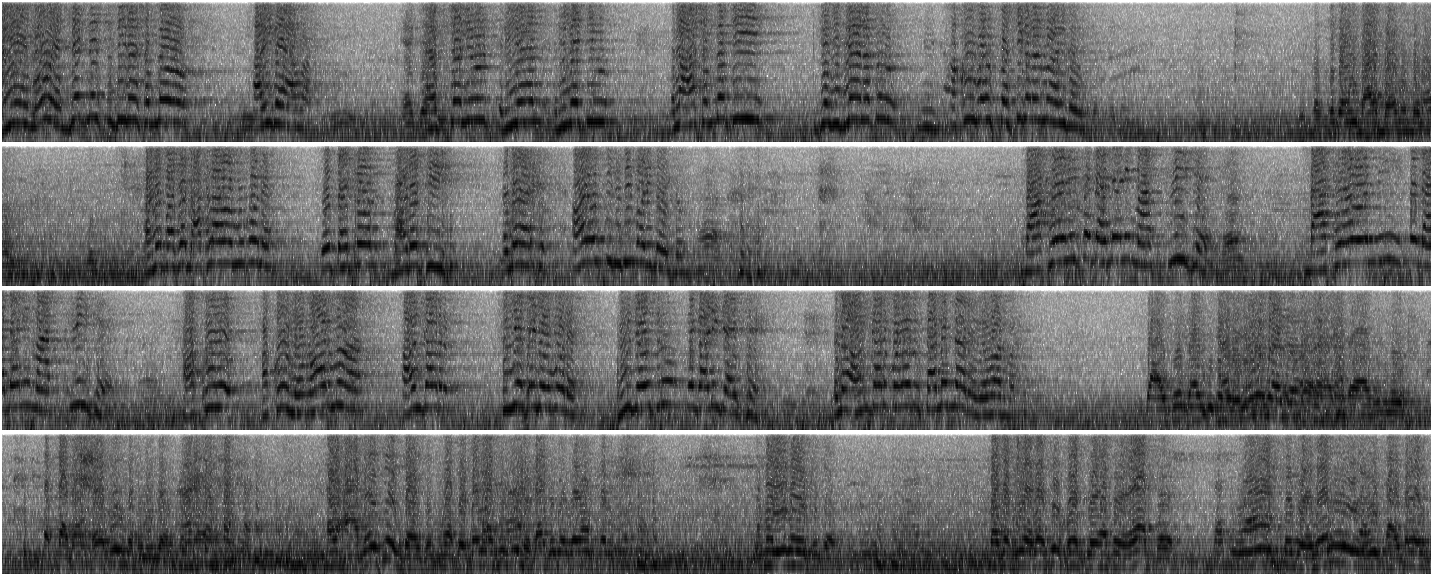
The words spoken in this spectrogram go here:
અને બહુ સુધીના શબ્દો આવી ગયા આમાં. એબ્સોલ્યુટ રિયલ રિલેટિવ એટલે આ શબ્દોથી જે વિજ્ઞાન હતું આખું બહુ સ્પષ્ટીકરણમાં આવી ગયું. અને પાછા દાખલા મૂકો ને તો પેટ્રોલ ભાડેથી. એટલે આ વસ્તુ જુદી પડી દઉં હા. દાખલાની તો દાદાની માસ્ટરી છે. દાખલાઓની તો દાદાની માસ્ટરી છે. આખું, આખો વ્યવહારમાં અહંકાર શૂન્ય થઈને ઊભો રહે. હું જાઉં છું તો ગાડી જાય છે. એટલે અહંકાર પડવાનું સામે જ ના રહે વ્યવહારમાં. બધા આજે શું ખોટ જોવા તો સાયકલ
